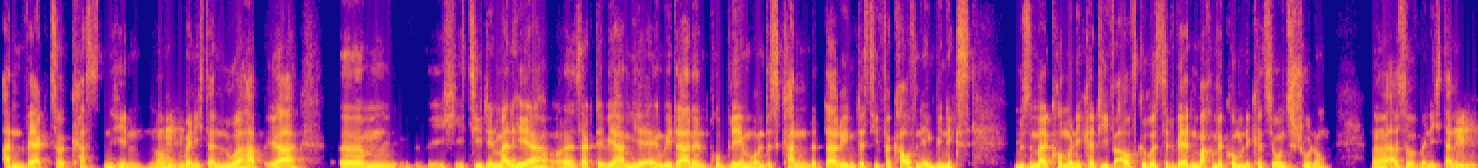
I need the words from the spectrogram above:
an Werkzeugkasten hin? Ne? Mhm. Wenn ich dann nur habe, ja, ähm, ich, ich ziehe den mal her und dann sagt er, wir haben hier irgendwie da ein Problem und es kann darin, dass die verkaufen irgendwie nichts müssen mal kommunikativ aufgerüstet werden, machen wir Kommunikationsschulung. Ne? Also wenn ich dann mhm.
